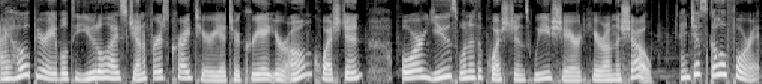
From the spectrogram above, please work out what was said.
I hope you're able to utilize Jennifer's criteria to create your own question or use one of the questions we've shared here on the show and just go for it.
